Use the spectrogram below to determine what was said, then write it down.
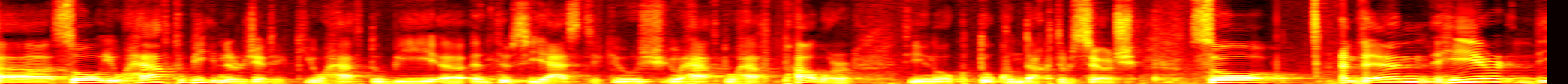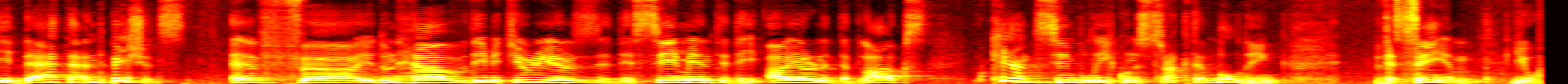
Uh, so you have to be energetic. You have to be uh, enthusiastic. You you have to have power, you know, to conduct research. So and then here the data and patience if uh, you don't have the materials, the cement, the iron, the blocks, you can't simply construct a building. The same, you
